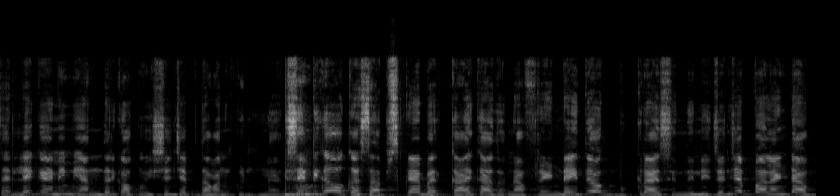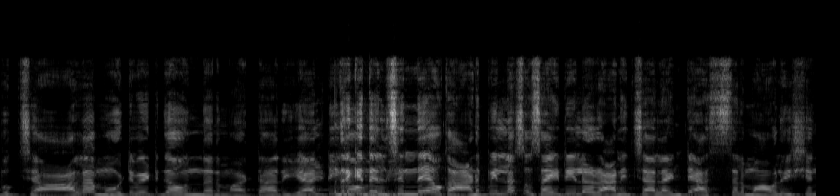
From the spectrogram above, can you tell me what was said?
సర్లే కానీ మీ అందరికి ఒక విషయం చెప్దాం అనుకుంటున్నాను. రీసెంట్గా ఒక సబ్స్క్రైబర్ కాదు కాదు నా ఫ్రెండ్ అయితే ఒక బుక్ రాసింది. నిజం చెప్పాలంటే ఆ బుక్ చాలా మోటివేట్గా ఉందన్నమాట. రియాలిటీ అందరికీ తెలిసిందే ఒక ఆడపిల్ల సొసైటీలో రాణించాలంటే అస్సలు మామూలు విషయం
